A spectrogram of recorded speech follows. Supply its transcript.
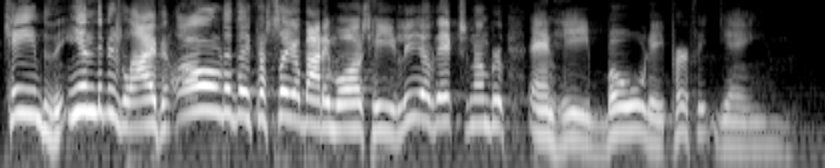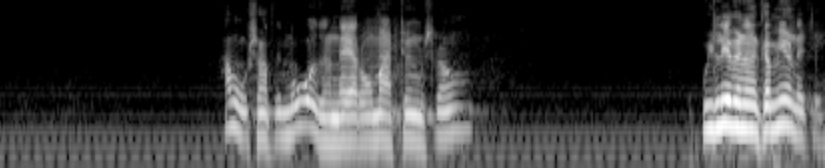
came to the end of his life, and all that they could say about him was he lived X number of, and he bowled a perfect game. I want something more than that on my tombstone. We live in a community.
